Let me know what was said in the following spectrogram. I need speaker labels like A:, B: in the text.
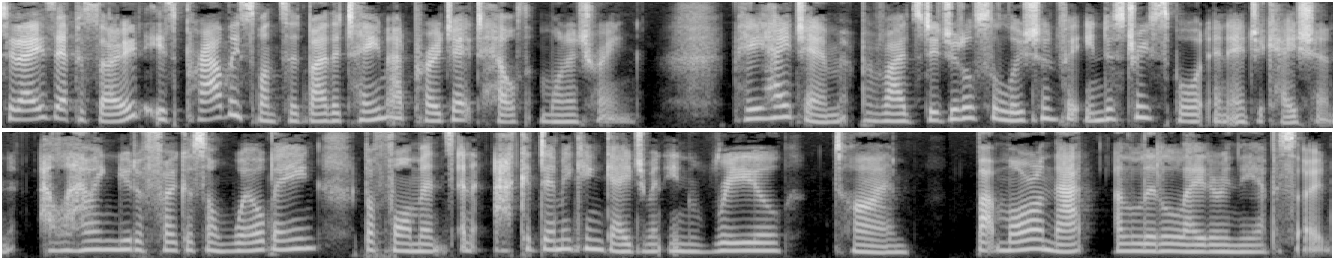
A: Today's episode is proudly sponsored by the team at Project Health Monitoring. PHM provides digital solution for industry, sport and education, allowing you to focus on well-being, performance and academic engagement in real time. But more on that a little later in the episode.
